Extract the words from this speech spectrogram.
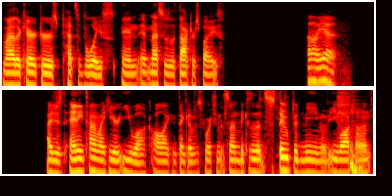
my other character's pet's voice and it messes with Dr. Spice. Oh yeah. I just anytime I hear Ewok, all I can think of is Fortunate Son because of that stupid meme of Ewok Hunt.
